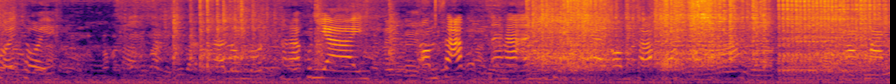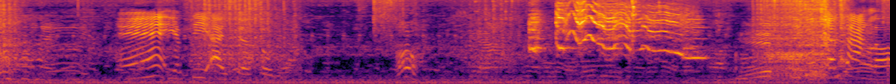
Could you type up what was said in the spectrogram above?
ถอยถอยนะคะลงรถนะคะคุณยายออมทรัพย์นะคะอันนี้คือคุณยายออมทรัพย์นะคะมากมากๆเอ๊ะเอฟซีไอเสือสม โอ้ นี่คือเสียงสั่งเหรอ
